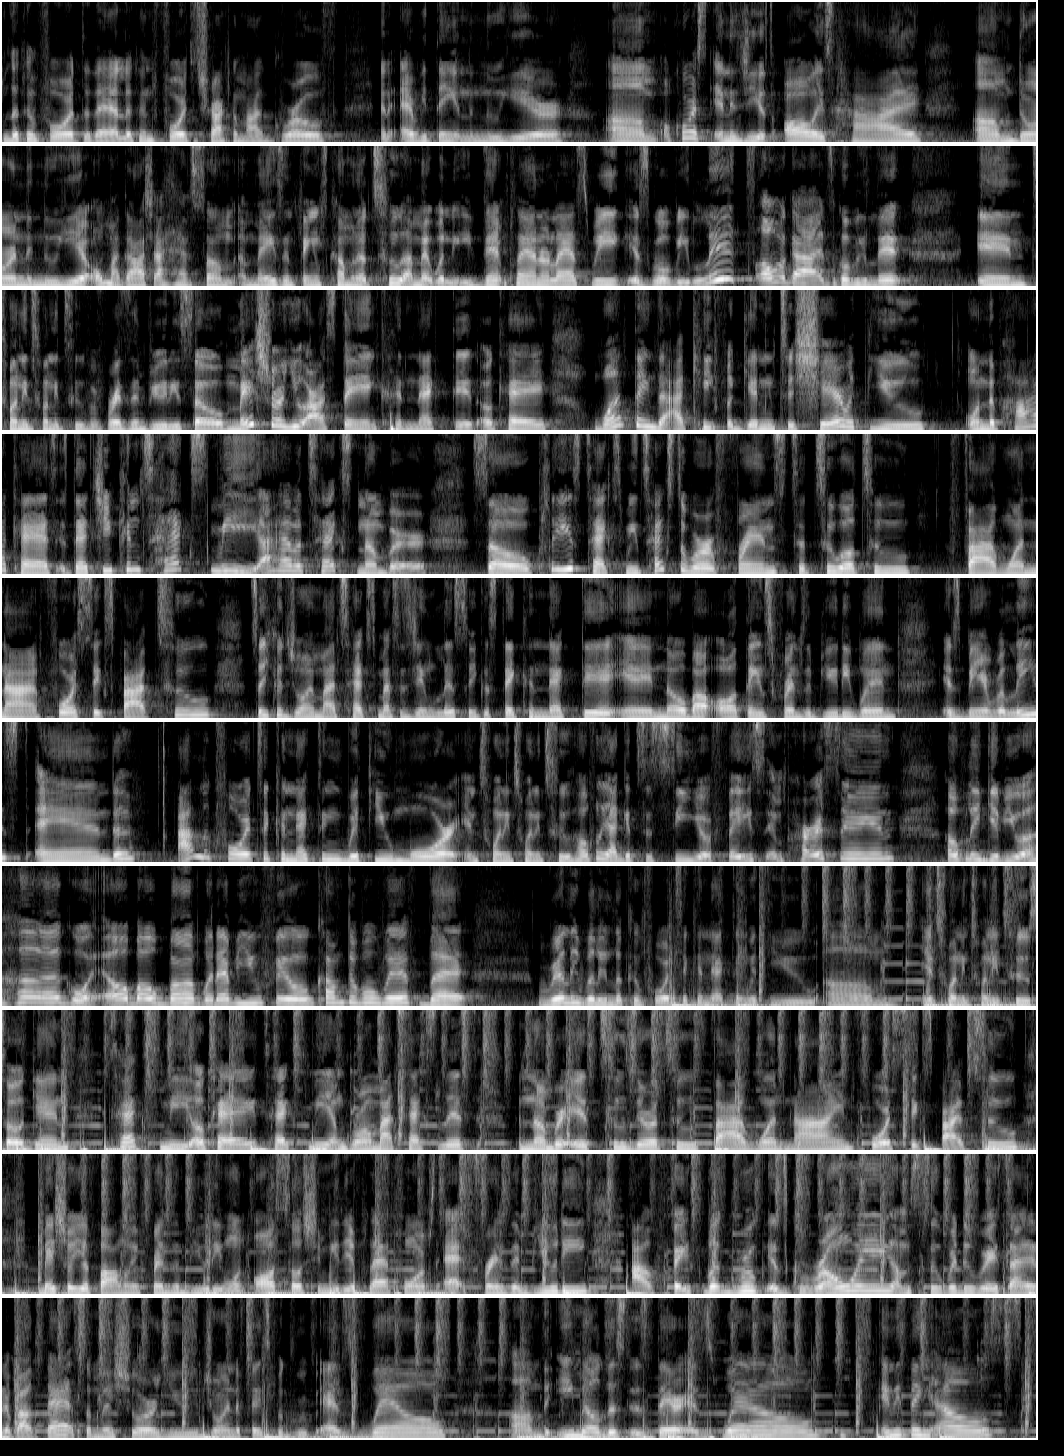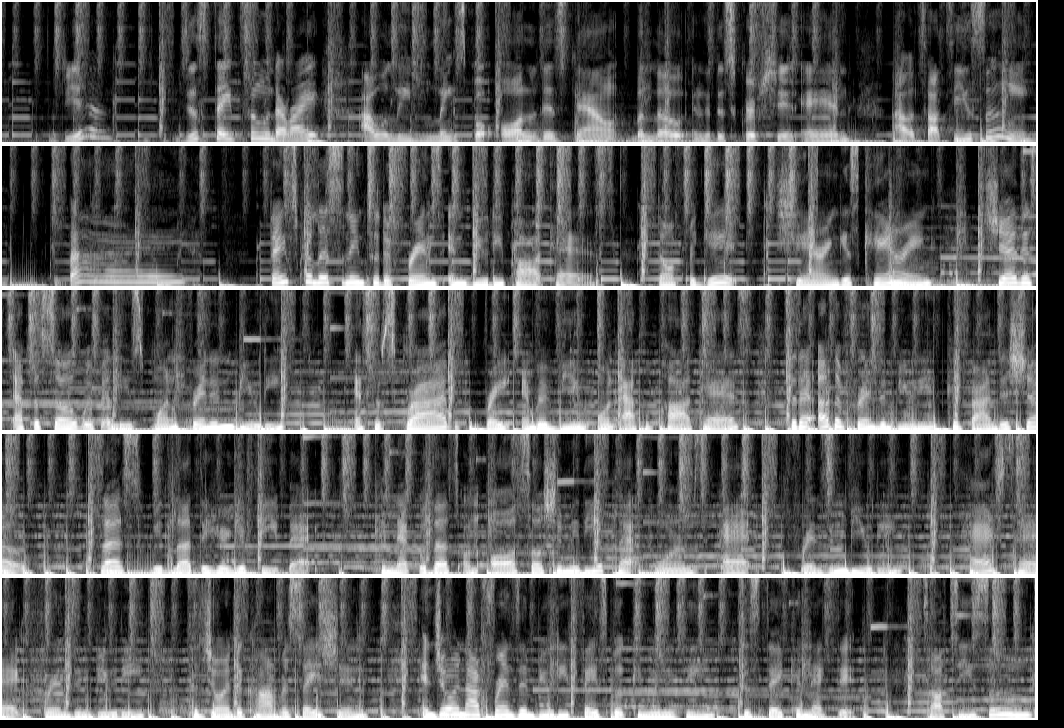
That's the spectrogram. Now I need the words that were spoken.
looking forward to that looking forward to tracking my growth and everything in the new year um, of course energy is always high um, during the new year. Oh my gosh, I have some amazing things coming up too. I met with an event planner last week. It's gonna be lit. Oh my god, it's gonna be lit in 2022 for Friends and Beauty. So make sure you are staying connected, okay? One thing that I keep forgetting to share with you on the podcast is that you can text me. I have a text number. So please text me. Text the word friends to 202 519-4652 so you can join my text messaging list so you can stay connected and know about all things friends and beauty when it's being released and I look forward to connecting with you more in 2022. Hopefully, I get to see your face in person. Hopefully, give you a hug or elbow bump, whatever you feel comfortable with. But really, really looking forward to connecting with you um, in 2022. So, again, text me, okay? Text me. I'm growing my text list. The number is 202 519 4652. Make sure you're following Friends and Beauty on all social media platforms at Friends and Beauty. Our Facebook group is growing. I'm super duper excited about that. So, make sure you join the Facebook group as well. Um, the email list is there as well. Anything else? Yeah, just stay tuned, all right? I will leave links for all of this down below in the description, and I'll talk to you soon. Bye. Thanks for listening to the Friends in Beauty podcast. Don't forget, sharing is caring. Share this episode with at least one friend in beauty and subscribe, rate, and review on Apple Podcasts so that other friends in beauty can find this show. Plus, we'd love to hear your feedback. Connect with us on all social media platforms at Friends in Beauty, hashtag Friends in Beauty to join the conversation, and join our Friends in Beauty Facebook community to stay connected. Talk to you soon.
